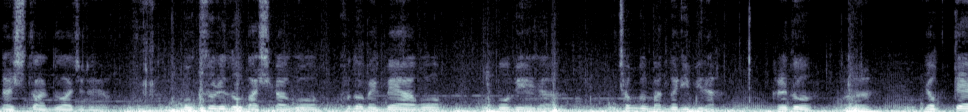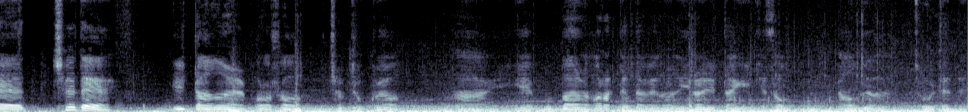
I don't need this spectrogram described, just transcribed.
날씨도 안 도와주네요. 목소리도 맛이 가고 코도 맹맹하고 몸이 그냥 천근 만근입니다. 그래도 오늘 역대 최대 일당을 벌어서 참 좋고요 아 이게 몸만 허락된다면 이런 일당이 계속 나오면 좋을 텐데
